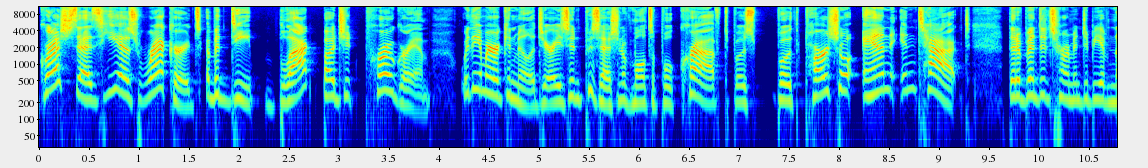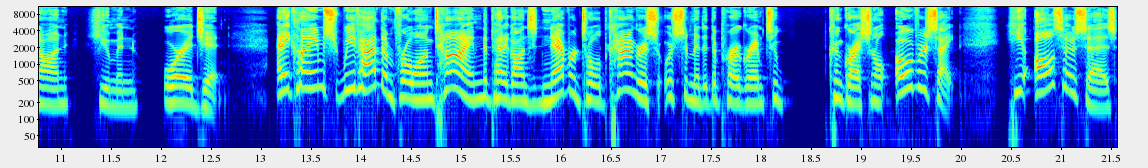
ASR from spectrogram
Grush says he has records of a deep black budget program where the American military is in possession of multiple craft, both, both partial and intact, that have been determined to be of non human origin. And he claims we've had them for a long time. The Pentagon's never told Congress or submitted the program to congressional oversight. He also says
